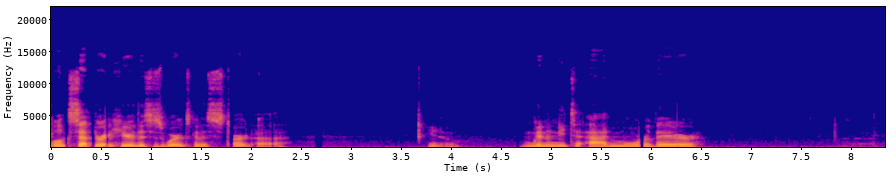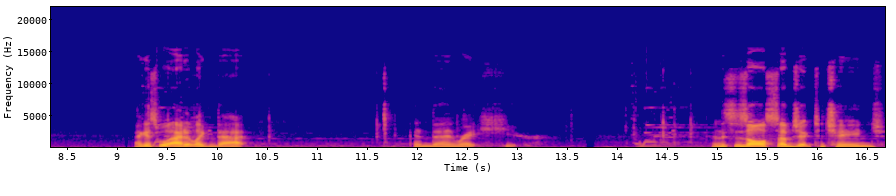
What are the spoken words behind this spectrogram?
Well, except right here, this is where it's going to start, uh, you know, I'm going to need to add more there. I guess we'll add it like that. And then right here. And this is all subject to change.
